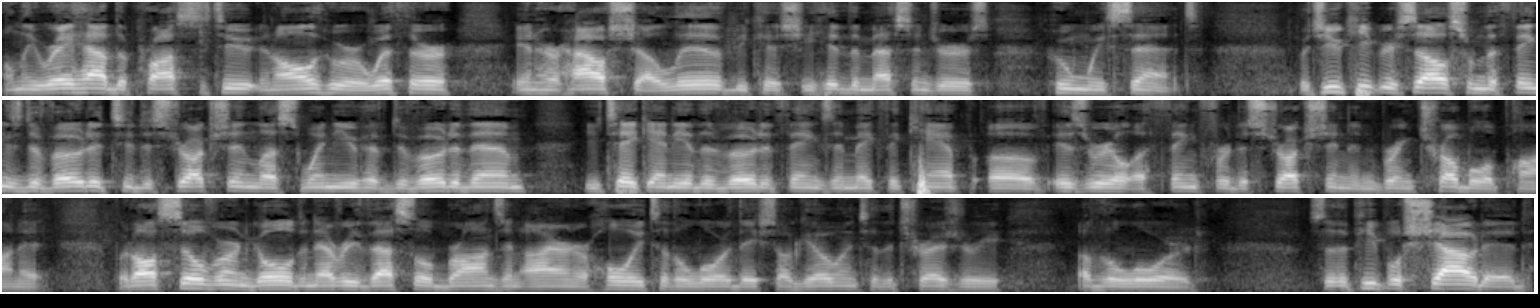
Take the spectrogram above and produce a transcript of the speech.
Only Rahab the prostitute and all who are with her in her house shall live, because she hid the messengers whom we sent. But you keep yourselves from the things devoted to destruction, lest when you have devoted them, you take any of the devoted things and make the camp of Israel a thing for destruction and bring trouble upon it. But all silver and gold and every vessel, bronze and iron, are holy to the Lord. They shall go into the treasury of the Lord. So the people shouted,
